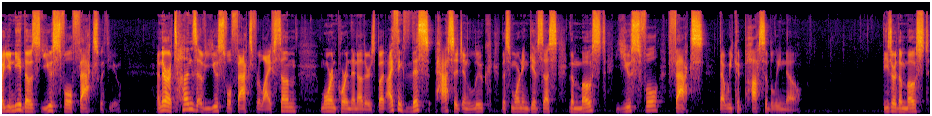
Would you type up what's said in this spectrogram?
But you need those useful facts with you. And there are tons of useful facts for life, some more important than others. But I think this passage in Luke this morning gives us the most useful facts that we could possibly know. These are the most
